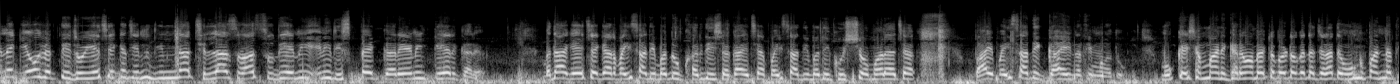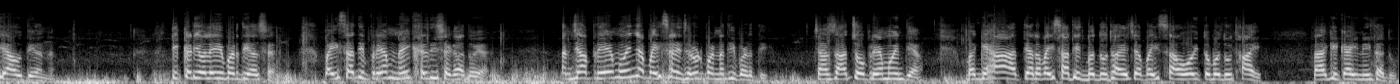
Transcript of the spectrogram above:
એને એક એવો વ્યક્તિ જોઈએ છે કે જેની જીવનના છેલ્લા શ્વાસ સુધી એની એની રિસ્પેક્ટ કરે, એની કેર કરે. બધા કહે છે કે યાર પૈસાથી બધું ખરીદી શકાય છે, પૈસાથી બધી ખુશીઓ મળે છે. ભાઈ, પૈસાથી કાંઈ નથી મળતું. મુકેશ અંબાણી ઘરમાં બેઠો બેઠો કદાચ રાતે ઊંઘ પણ નથી આવતી એને. ટીકડીઓ લેવી પડતી હશે. પૈસાથી પ્રેમ નહીં ખરીદી શકાતો યાર. અને જ્યાં પ્રેમ હોય ને પૈસાની જરૂર પણ નથી પડતી. જ્યાં સાચો પ્રેમ હોય ત્યાં. બાકી હા, અત્યારે પૈસાથી જ બધું થાય છે. પૈસા હોય તો બધું થાય. બાકી કંઈ નહીં થતું.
